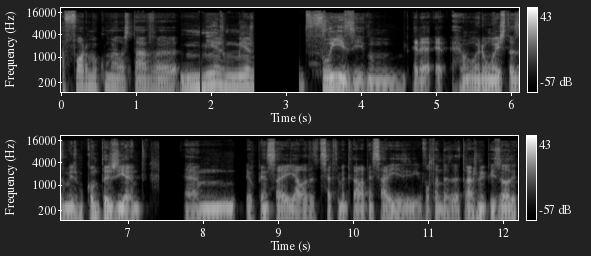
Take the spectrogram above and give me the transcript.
a forma como ela estava mesmo, mesmo feliz e era, era, era um êxtase mesmo contagiante um, eu pensei, e ela certamente estava a pensar, e, e, voltando atrás no episódio,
